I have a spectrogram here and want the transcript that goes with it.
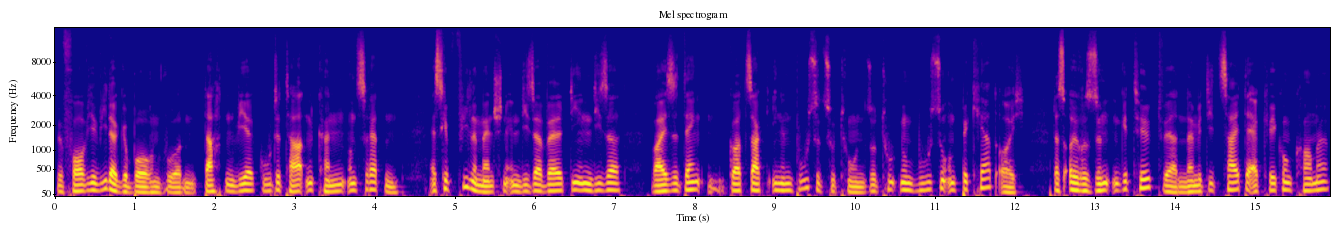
Bevor wir wiedergeboren wurden, dachten wir, gute Taten können uns retten. Es gibt viele Menschen in dieser Welt, die in dieser Weise denken. Gott sagt ihnen Buße zu tun, so tut nun Buße und bekehrt euch, dass eure Sünden getilgt werden, damit die Zeit der Erquickung komme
